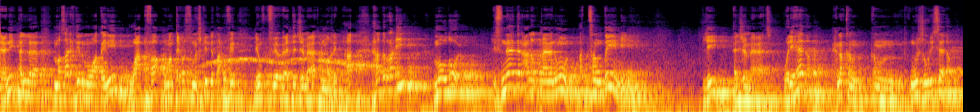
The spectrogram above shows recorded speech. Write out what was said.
يعني المصالح ديال المواطنين واقفة وما نطيحوش في المشكل اللي طاحوا فيه اليوم في عدة جماعات في المغرب. هذا الرأي موضوع إسنادا على القانون التنظيمي للجماعات. ولهذا إحنا كنوجهوا رسالة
